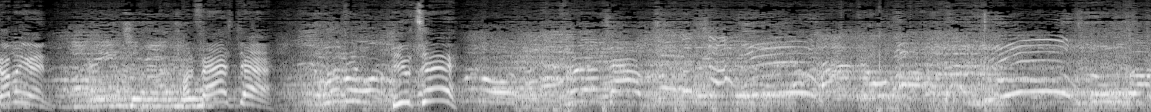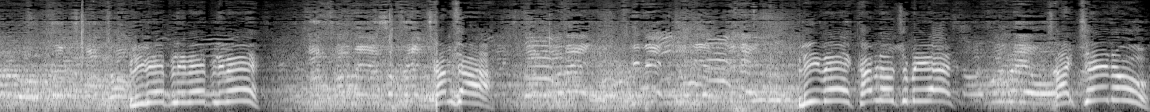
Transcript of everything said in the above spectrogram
Kom Hold fast, ja. Hiv til. Bliv ved, bliv ved, bliv ved. Kom så. Bliv ved, kom nu, Tobias. Træk til nu.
